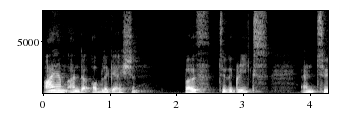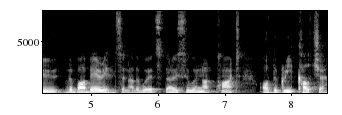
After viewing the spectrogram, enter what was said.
I am under obligation, both to the Greeks and to the barbarians, in other words, those who were not part of the Greek culture,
